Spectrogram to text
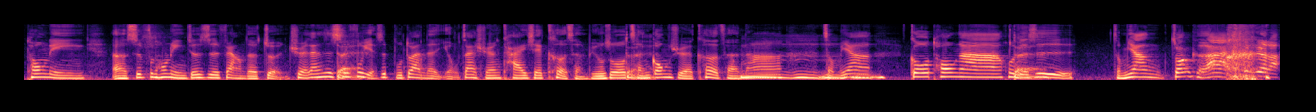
通灵，呃，师傅通灵就是非常的准确，但是师傅也是不断的有在学院开一些课程，比如说成功学课程啊，嗯，怎么样沟通啊，或者是怎么样装可爱，对啦，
